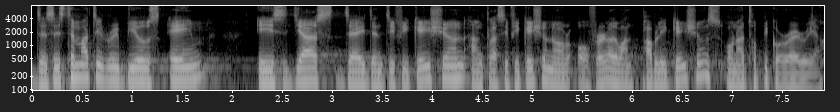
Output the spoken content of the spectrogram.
The systematic reviews aim is just the identification and classification of, of relevant publications on a topic or area.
